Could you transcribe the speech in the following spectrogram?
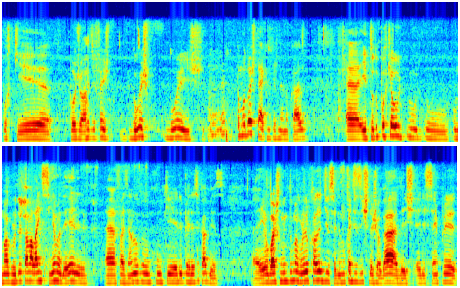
porque Paul George fez duas. duas tomou duas técnicas, né, no caso. É, e tudo porque o, o, o Magruder estava lá em cima dele, é, fazendo com, com, que ele perdesse a cabeça. É, eu gosto muito do Magruder por causa disso. Ele nunca desiste das jogadas, ele sempre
